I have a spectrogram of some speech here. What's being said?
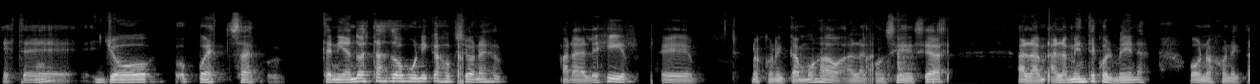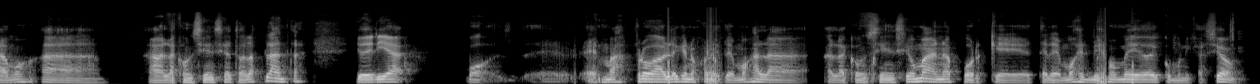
este, yo, pues, teniendo estas dos únicas opciones para elegir, eh, nos conectamos a, la conciencia, a la, a la, mente colmena, o nos conectamos a, a la conciencia de todas las plantas. Yo diría, eh, es más probable que nos conectemos a la, a la conciencia humana porque tenemos el mismo medio de comunicación.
